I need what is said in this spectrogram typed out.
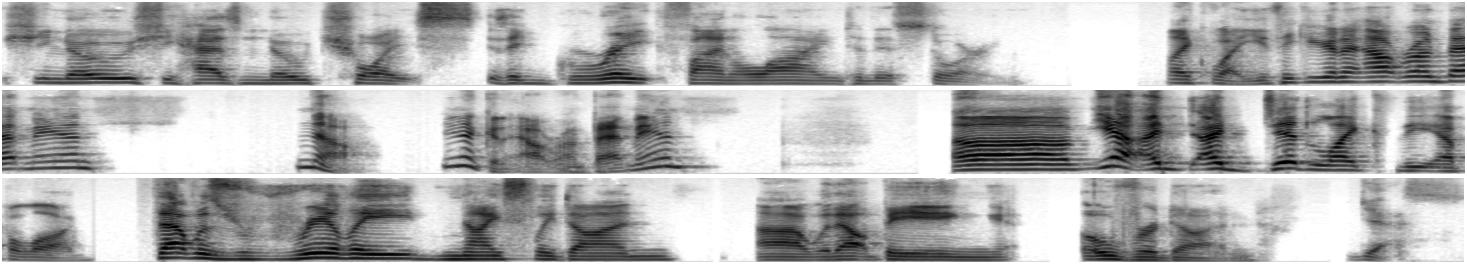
She knows she has no choice, is a great final line to this story. Like what? You think you're gonna outrun Batman? No, you're not gonna outrun Batman. Um, yeah, I I did like the epilogue. That was really nicely done, uh, without being overdone. Yes,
